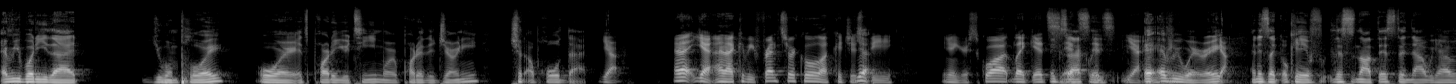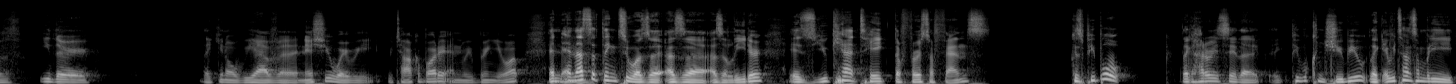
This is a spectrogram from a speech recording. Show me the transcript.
everybody that you employ or it's part of your team or part of the journey should uphold that. Yeah, and that, yeah, and that could be friend circle. That could just Yeah. be, you know, your squad. Like it's Exactly. It's, it's yeah, everywhere, right? Yeah. And it's like, okay, if this is not this, then now we have either like you know we have an issue where we we talk about it and we bring you up. And and that's the thing too as a as a as a leader is you can't take the first offense because people like how do you say that? Like, people contribute. Like every time somebody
